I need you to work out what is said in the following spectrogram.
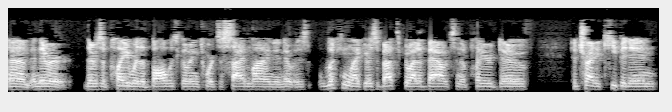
um, and they were there was a play where the ball was going towards the sideline, and it was looking like it was about to go out of bounds, and a player dove to try to keep it in,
